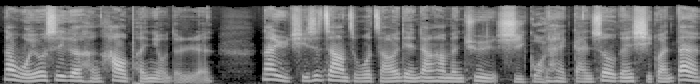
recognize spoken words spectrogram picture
那我又是一个很好朋友的人，那与其是这样子，我早一点让他们去习惯。哎感受跟习惯，但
